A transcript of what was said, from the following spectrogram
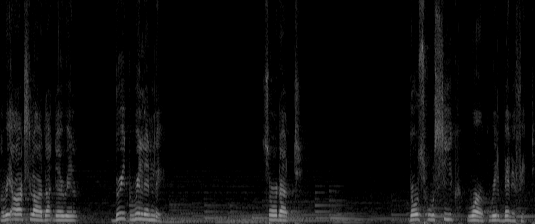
We ask, Lord, that they will do it willingly so that those who seek work will benefit.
